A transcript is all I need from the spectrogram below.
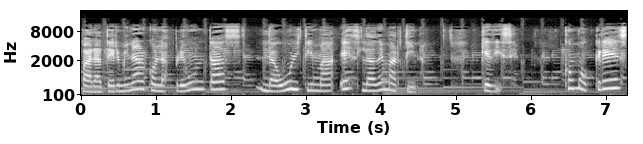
Para terminar con las preguntas, la última es la de Martina, que dice, ¿cómo crees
